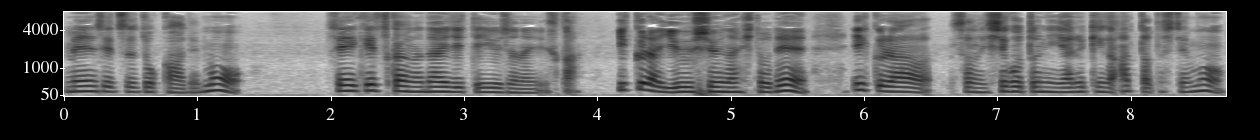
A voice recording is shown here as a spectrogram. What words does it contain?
面接とかでも、清潔感が大事って言うじゃないですか。いくら優秀な人で、いくらその仕事にやる気があったとしても、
